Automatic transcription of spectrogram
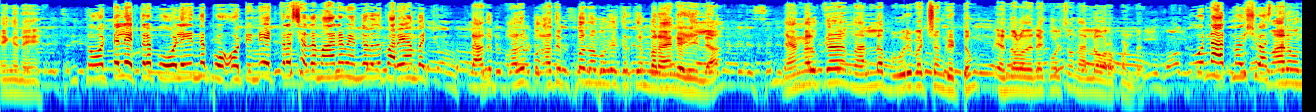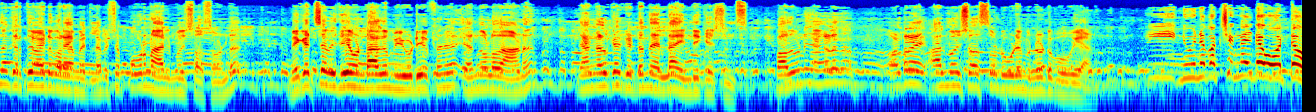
എങ്ങനെ? ടോട്ടൽ എത്ര പോൾ ചെയ്യുന്ന വോട്ടിന്റെ എത്ര ശതമാനം എന്നുള്ളത് പറയാൻ അത് അത് അതിപ്പോ നമുക്ക് കൃത്യം പറയാൻ കഴിയില്ല. ഞങ്ങൾക്ക് നല്ല ഭൂരിപക്ഷം കിട്ടും എന്നുള്ളതിനെ കുറിച്ച് നല്ല ഉറപ്പുണ്ട്. പൂർണ ആത്മവിശ്വാസം. ഒന്നും കൃത്യമായിട്ട് പറയാൻ പറ്റില്ല. പക്ഷെ പൂർണ ആത്മവിശ്വാസമുണ്ട് മികച്ച വിജയം ഉണ്ടാകും യു ഡി എഫിന് എന്നുള്ളതാണ് ഞങ്ങൾക്ക് കിട്ടുന്ന എല്ലാ ഇൻഡിക്കേഷൻസ് അപ്പൊ അതുകൊണ്ട് ഞങ്ങൾ വളരെ ആത്മവിശ്വാസത്തോടു കൂടി മുന്നോട്ട് പോവുകയാണ്. ഈ ന്യൂനപക്ഷങ്ങളുടെ വോട്ടോ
